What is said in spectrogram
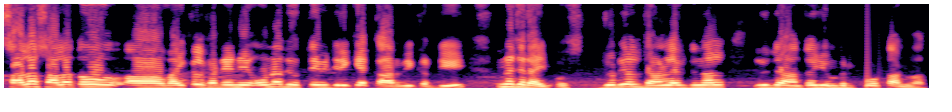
ਸਾਲਾਂ ਸਾਲਾਂ ਤੋਂ ਵਾਹੀਕਲ ਖੜੇ ਨੇ, ਉਹਨਾਂ ਦੇ ਉੱਤੇ ਵੀ ਜਿਹੜੀ ਕਿ ਕਾਰਵਾਈ ਕਰਦੀ ਨਜ਼ਰ ਆਈ ਪੁਲਿਸ। ਜੁੜੀਲ ਜਾਣ ਲਾਈਵ ਦੇ ਨਾਲ। ਲੁਧਿਆਣਾ ਤੋਂ ਯੂਮ ਰਿਪੋਰਟ ਧੰਨਵਾਦ।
